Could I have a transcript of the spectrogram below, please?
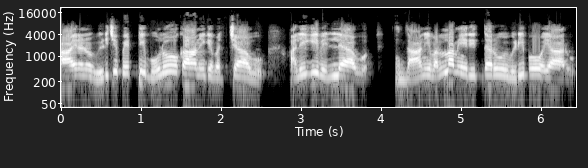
ఆయనను విడిచిపెట్టి భూలోకానికి వచ్చావు అలిగి వెళ్ళావు. దానివల్ల మీరిద్దరూ విడిపోయారు.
